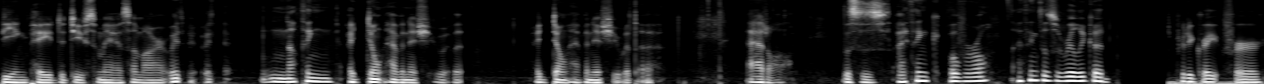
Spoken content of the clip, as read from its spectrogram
being paid to do some ASMR. It, it, nothing. I don't have an issue with it. I don't have an issue with that at all. This is, I think, overall, I think this is really good. It's pretty great for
